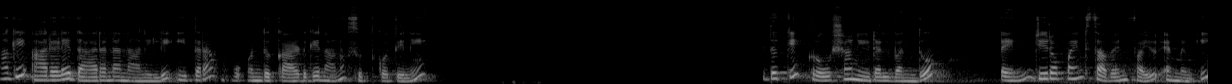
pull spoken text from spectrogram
ಹಾಗೆ ಆರಳೆ ದಾರನ ನಾನಿಲ್ಲಿ ಈ ಥರ ಒಂದು ಕಾರ್ಡ್ಗೆ ನಾನು ಸುತ್ಕೋತೀನಿ. ಇದಕ್ಕೆ ಕ್ರೋಶಾ ನೀಡಲ್ ಬಂದು ten, zero point seven five M M ಈ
